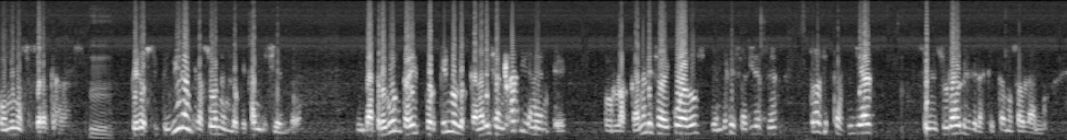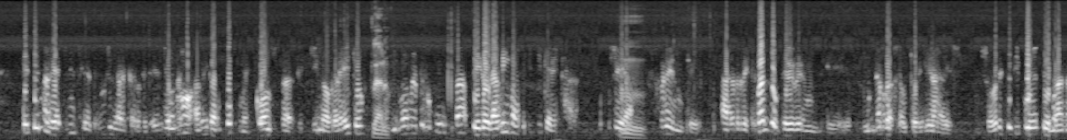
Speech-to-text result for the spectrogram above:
o menos acercadas. Mm. Pero si tuvieran razón en lo que están diciendo, la pregunta es por qué no los canalizan rápidamente por los canales adecuados en vez de salir a hacer todas estas vías censurables de las que estamos hablando. El tema de a quién se le atribuye la cartelería o no, a mí tampoco me consta de quién lo habrá hecho, y no me preocupa, pero la misma crítica está. O sea, mm. frente al respaldo que deben eh, brindar las autoridades sobre este tipo de temas,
